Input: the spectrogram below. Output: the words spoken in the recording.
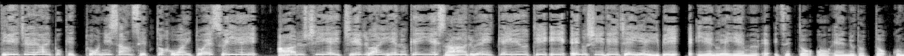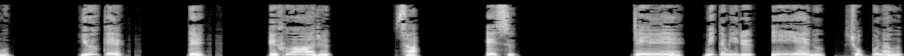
DJI ポケットにサンセットホワイト SEA RCHLINKESRAKUTENCDJAB ENAMAZON.com UK で FR さ S。JA、見てみる、EN、ショップナウ。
